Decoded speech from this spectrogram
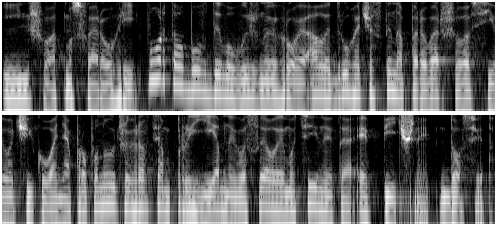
іншу атмосферу у грі. Портал був дивовижною грою, але друга частина перевершила всі очікування, пропонуючи гравцям приємний, веселий, емоційний та епічний досвід.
